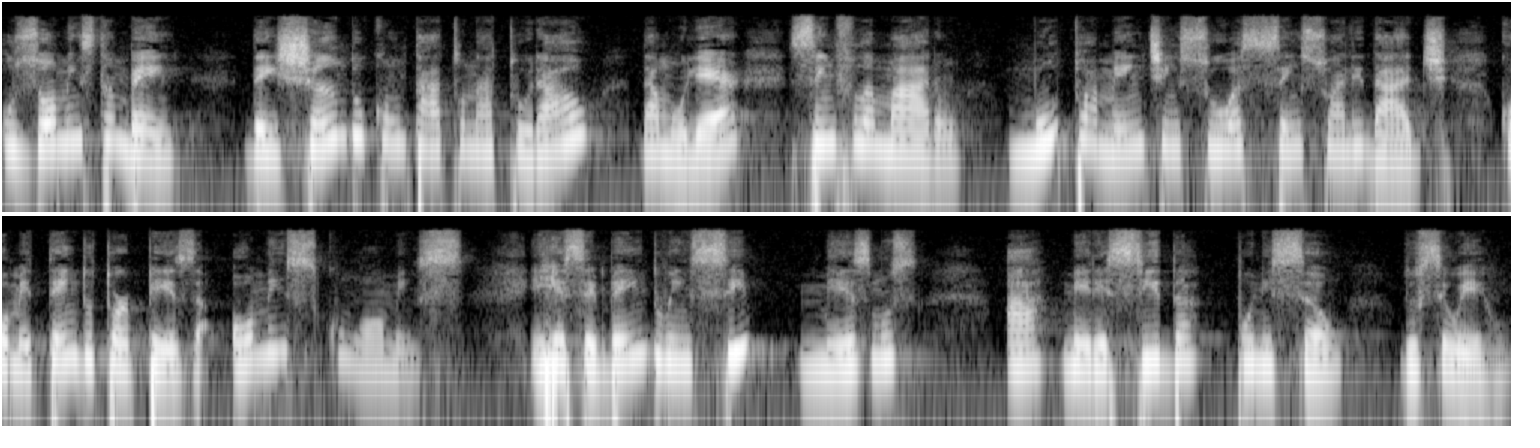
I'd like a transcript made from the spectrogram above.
os homens também, deixando o contato natural da mulher, se inflamaram mutuamente em sua sensualidade, cometendo torpeza homens com homens e recebendo em si mesmos a merecida punição do seu erro.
